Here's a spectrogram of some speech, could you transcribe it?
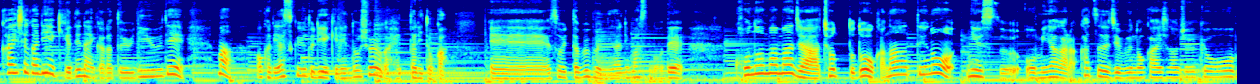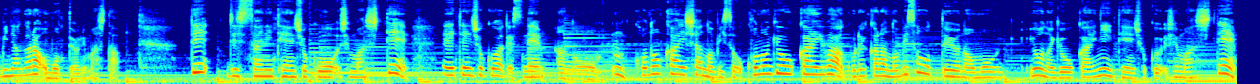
会社が利益が出ないからという理由でまあ分かりやすく言うと利益連動所有が減ったりとか、えー、そういった部分になりますのでこのままじゃちょっとどうかなっていうのをニュースを見ながらかつ自分の会社の状況を見ながら思っておりました。で実際に転職をしまして、えー、転職はですねあの、うん、この会社伸びそうこの業界はこれから伸びそうっていうような思うような業界に転職しまして、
